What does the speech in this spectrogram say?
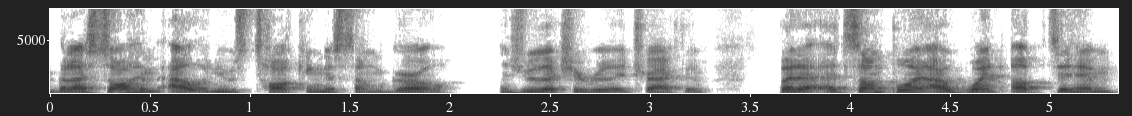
but I saw him out and he was talking to some girl, and she was actually really attractive. But at some point, I went up to him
